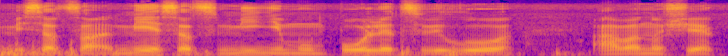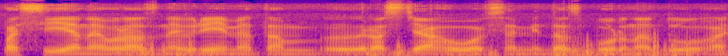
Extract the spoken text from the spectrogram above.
місяця, місяць мінімум поле цвіло. А воно ще як посіяне в різне время, там е, розтягувався медозбор надовго.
